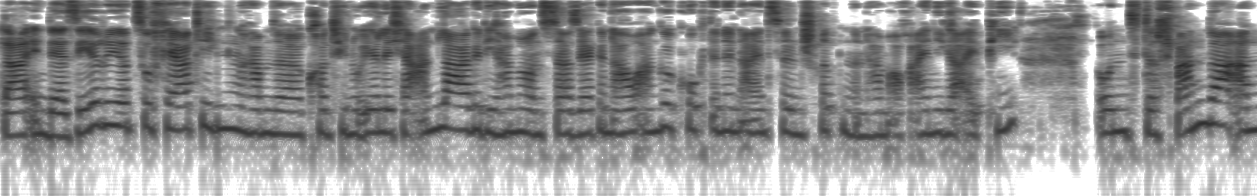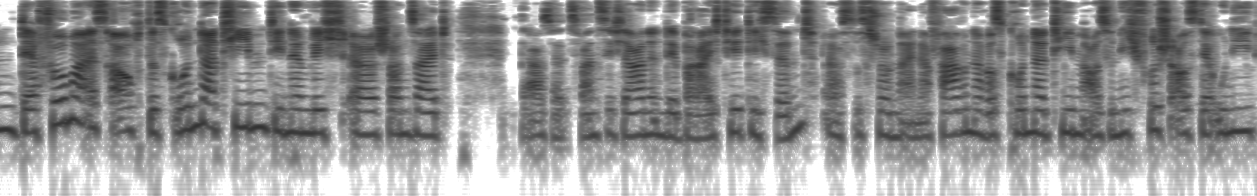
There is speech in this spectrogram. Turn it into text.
da in der Serie zu fertigen, haben eine kontinuierliche Anlage. Die haben wir uns da sehr genau angeguckt in den einzelnen Schritten und haben auch einige IP. Und das Spannende an der Firma ist auch das Gründerteam, die nämlich äh, schon seit, ja, seit 20 Jahren in dem Bereich tätig sind. Das ist schon ein erfahreneres Gründerteam, also nicht frisch aus der Uni.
